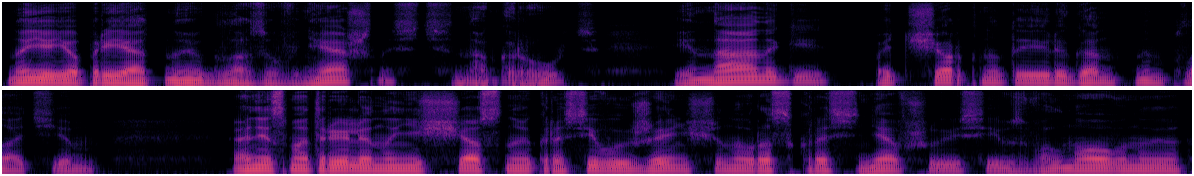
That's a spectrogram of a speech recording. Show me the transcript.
на ее приятную глазу внешность, на грудь и на ноги, подчеркнутые элегантным платьем. Они смотрели на несчастную красивую женщину, раскрасневшуюся и взволнованную,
